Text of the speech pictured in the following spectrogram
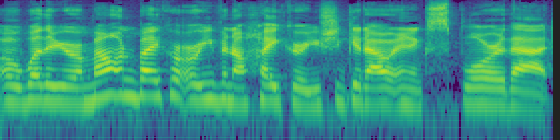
Uh, whether you're a mountain biker or even a hiker, you should get out and explore that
